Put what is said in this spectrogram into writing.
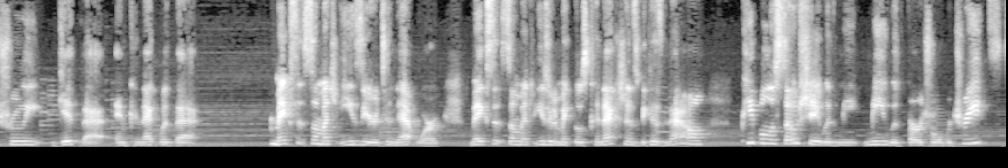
truly get that and connect with that makes it so much easier to network, makes it so much easier to make those connections because now people associate with me, me with virtual retreats,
